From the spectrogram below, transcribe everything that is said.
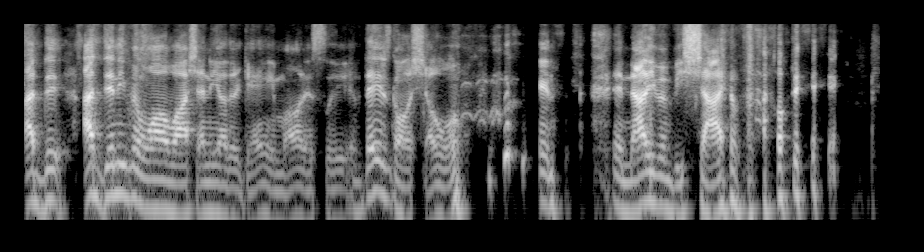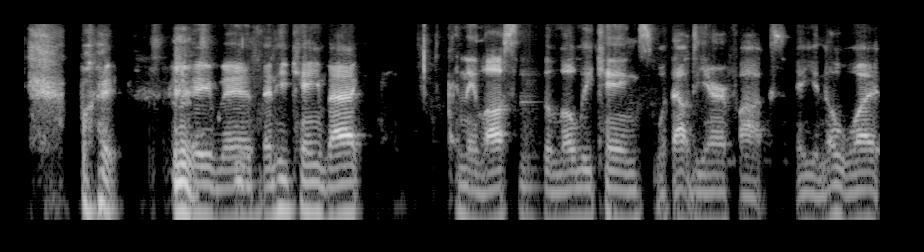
I did I didn't even want to watch any other game, honestly. If they just gonna show them and and not even be shy about it. But mm. hey man, then he came back and they lost to the lowly Kings without De'Aaron Fox. And you know what?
